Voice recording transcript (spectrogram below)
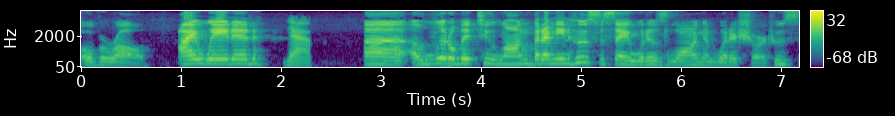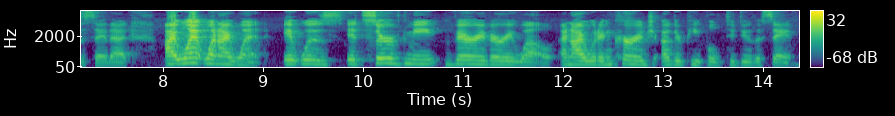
overall. I waited. Yeah. Uh, a little bit too long, but I mean, who's to say what is long and what is short? Who's to say that? I went when I went it was it served me very very well and i would encourage other people to do the same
